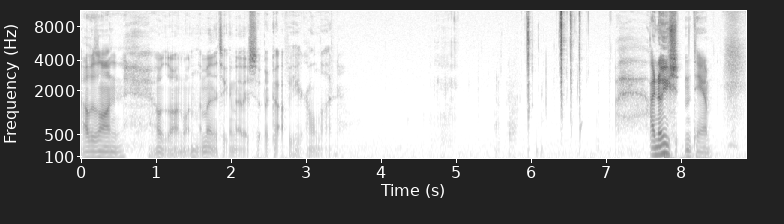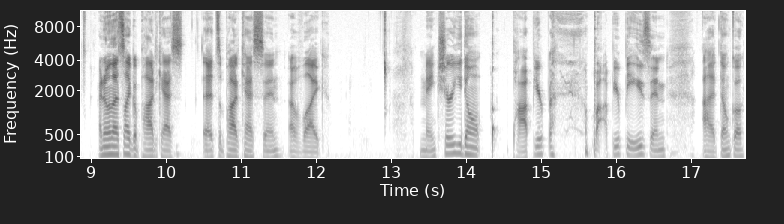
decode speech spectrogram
I was on. I was on one. I'm gonna take another sip of coffee here. Hold on. I know you should. Damn. I know that's like a podcast. It's a podcast sin of like. Make sure you don't pop your pop your peas and uh, don't go,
